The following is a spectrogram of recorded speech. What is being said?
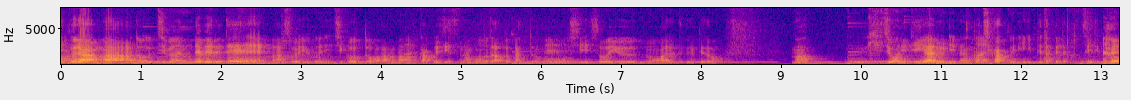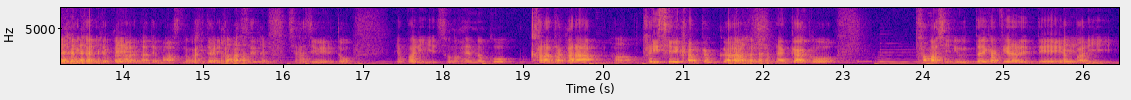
いくらまああの自分レベルで、まあ、そういうふうに事故とはまあ不確実なものだとかって思うし、そういうのは出てくるけどまあ非常にリアルになんか近くにペタペタくっついてくるのがいたりとか、なで回すのがいたりとかし始めるとやっぱりその辺のこう体から体勢感覚からなんかこう魂に訴えかけられてやっぱり、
